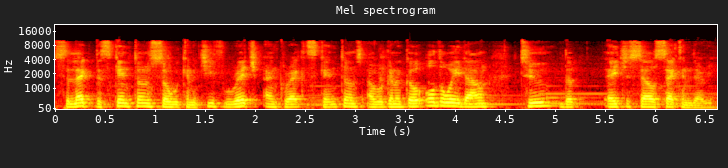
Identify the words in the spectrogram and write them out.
select the skin tones so we can achieve rich and correct skin tones and we're going to go all the way down to the HSL secondary.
